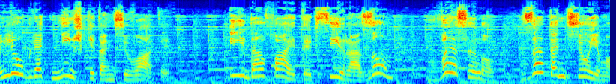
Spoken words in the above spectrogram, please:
люблять ніжки танцювати. І давайте всі разом весело затанцюємо.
